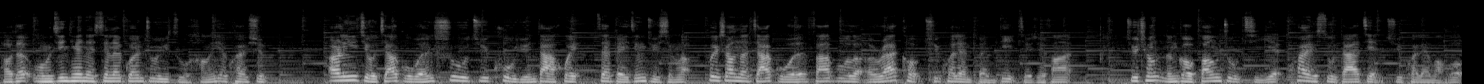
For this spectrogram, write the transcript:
好的，我们今天呢，先来关注一组行业快讯。二零一九甲骨文数据库云大会在北京举行了。会上呢，甲骨文发布了 Oracle 区块链本地解决方案，据称能够帮助企业快速搭建区块链网络，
